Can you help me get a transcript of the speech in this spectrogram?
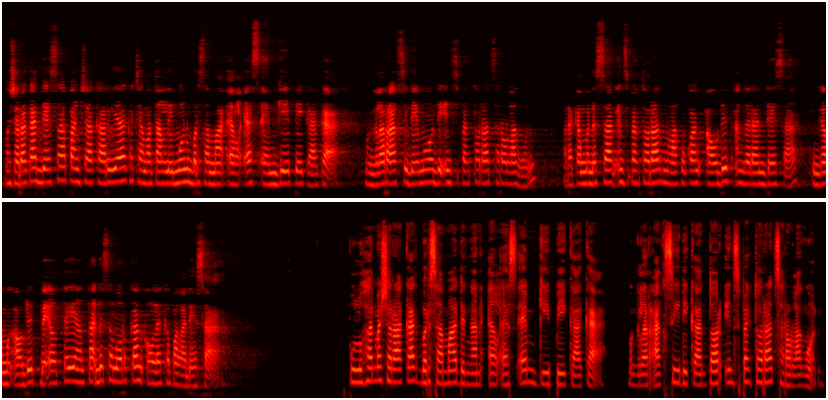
Masyarakat Desa Pancakarya, Kecamatan Limun bersama LSMG PKK menggelar aksi demo di Inspektorat Sarolangun. Mereka mendesak Inspektorat melakukan audit anggaran desa hingga mengaudit BLT yang tak disalurkan oleh Kepala Desa. Puluhan masyarakat bersama dengan LSMG PKK menggelar aksi di kantor Inspektorat Sarolangun.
